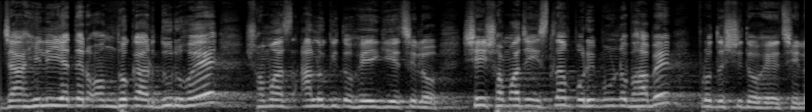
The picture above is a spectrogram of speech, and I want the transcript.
জাহিলিয়াতের অন্ধকার দূর হয়ে সমাজ আলোকিত হয়ে গিয়েছিল। সেই সমাজে ইসলাম পরিপূর্ণভাবে প্রতিষ্ঠিত হয়েছিল।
